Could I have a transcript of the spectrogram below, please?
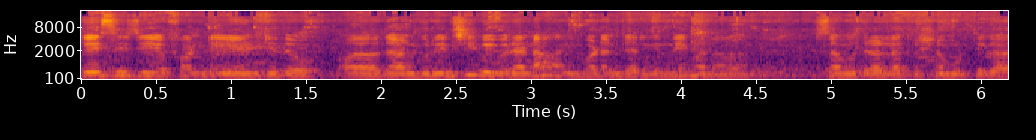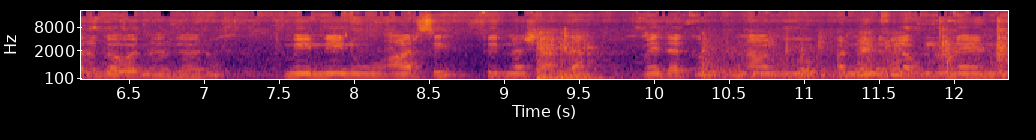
కేసీజీఎఫ్ అంటే ఏంటిదో దాని గురించి వివరణ ఇవ్వడం జరిగింది మన సముద్రాల కృష్ణమూర్తి గారు గవర్నర్ గారు. మే నేను ఆర్సీ తిరునశాల మెదక్ నాకు పన్నెండు క్లబ్లు ఉన్నాయండి.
